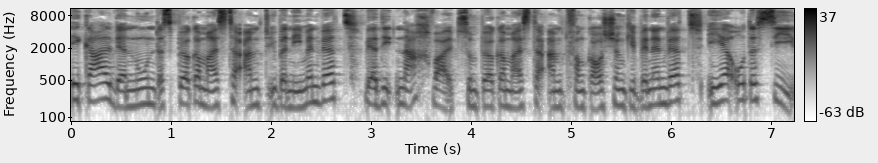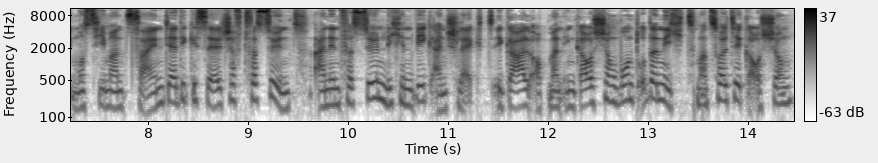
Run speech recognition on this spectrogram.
egal wer nun das Bürgermeisteramt übernehmen wird, wer die Nachwahl zum Bürgermeisteramt von Kaohsiung gewinnen wird, er oder sie muss jemand sein, der die Gesellschaft versöhnt, einen versöhnlichen Weg einschlägt, egal ob man in Kaohsiung wohnt oder nicht. Man sollte Kaohsiung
